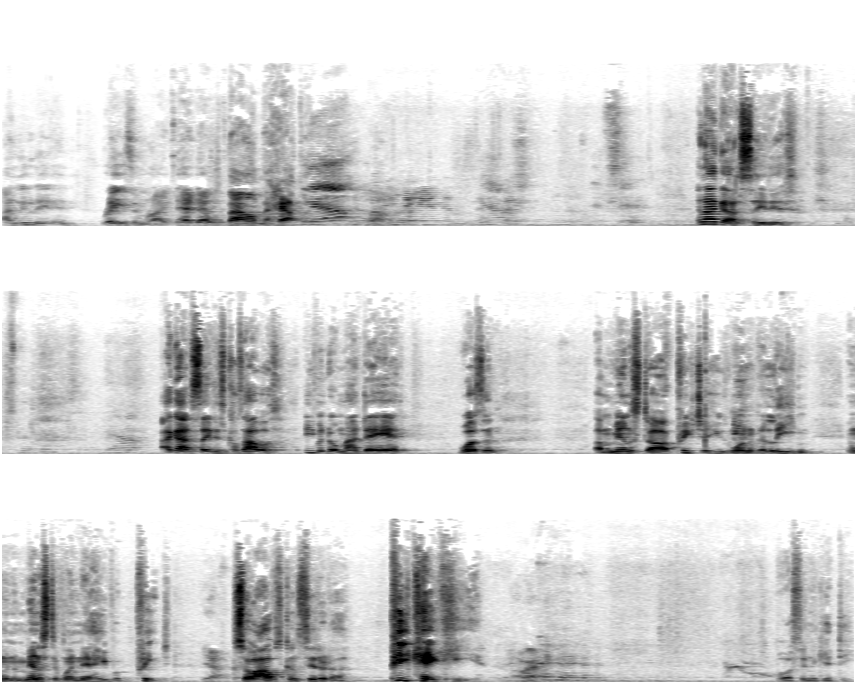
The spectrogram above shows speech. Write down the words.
I knew they didn't raise him right. That, that was bound to happen. And I got to say this. I got to say this because I was even though my dad wasn't a minister or a preacher, he was one of the leading. And when the minister went there, he would preach. Yeah. So I was considered a PK kid. All right. Boy, it's finna get deep.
